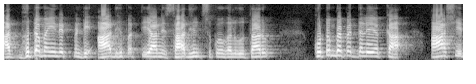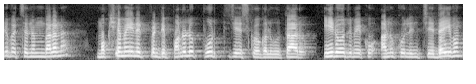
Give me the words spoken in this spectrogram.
అద్భుతమైనటువంటి ఆధిపత్యాన్ని సాధించుకోగలుగుతారు. కుటుంబ పెద్దల యొక్క ఆశీర్వచనం వలన ముఖ్యమైనటువంటి పనులు పూర్తి చేసుకోగలుగుతారు. ఈరోజు మీకు అనుకూలించే దైవం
